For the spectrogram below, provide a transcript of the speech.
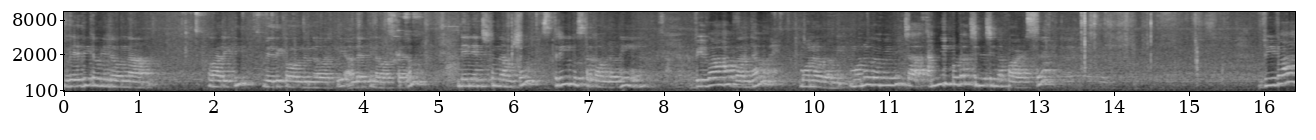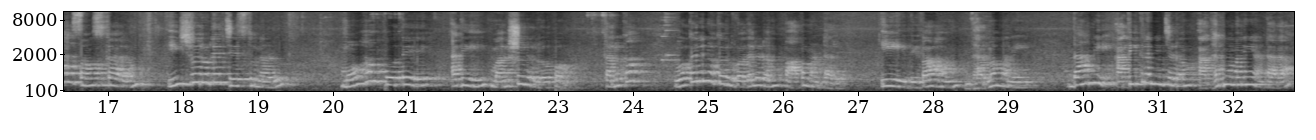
వేదిక మీద ఉన్న వారికి వేదిక ముందున్న వారికి అందరికీ నమస్కారం. నేను ఎంచుకున్న అంశం స్త్రీ పుస్తకంలోని వివాహ బంధం మోనోగమి మోనోగమి చా అన్నీ కూడా చిన్న చిన్న పార్ట్స్ వివాహ సంస్కారం ఈశ్వరుడే చేస్తున్నాడు. మోహం పోతే అది మనుషుల లోపం. కనుక ఒకరినొకరు వదలడం పాపం అంటారు. ఈ వివాహం ధర్మం అని దాన్ని అతిక్రమించడం అధర్మమని అంటారా?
